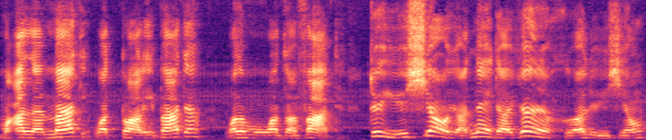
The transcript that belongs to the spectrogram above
المعلمات والطالبات والموظفات 对于校园内的任何旅行，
